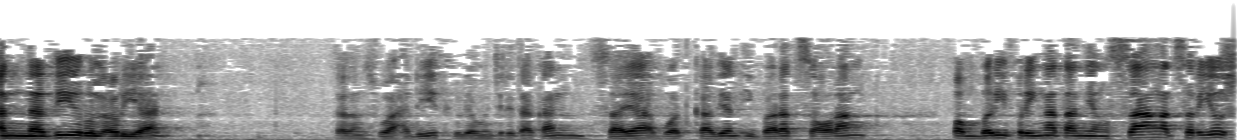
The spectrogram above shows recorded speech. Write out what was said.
an-nadhirul uryan. Dalam sebuah hadis beliau menceritakan, saya buat kalian ibarat seorang pemberi peringatan yang sangat serius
